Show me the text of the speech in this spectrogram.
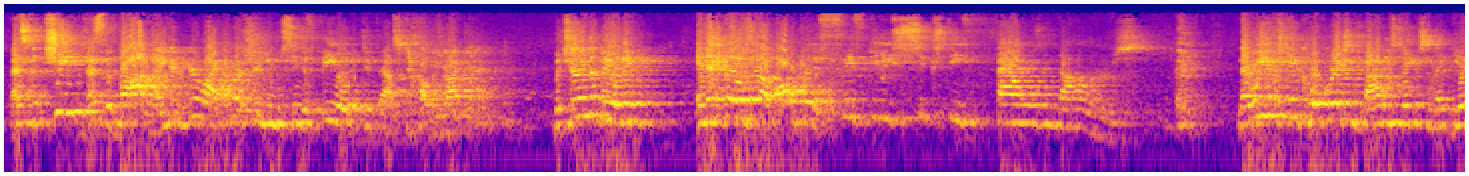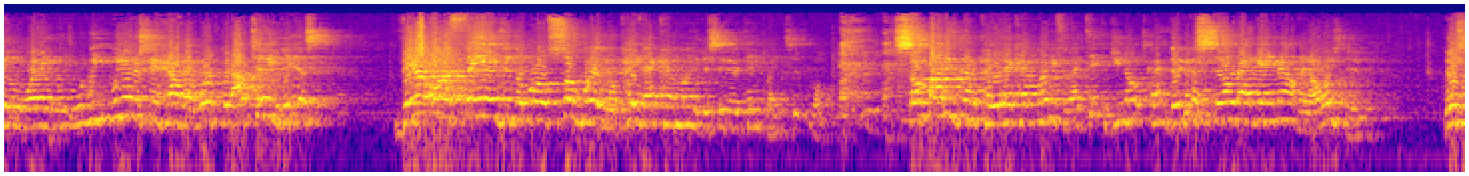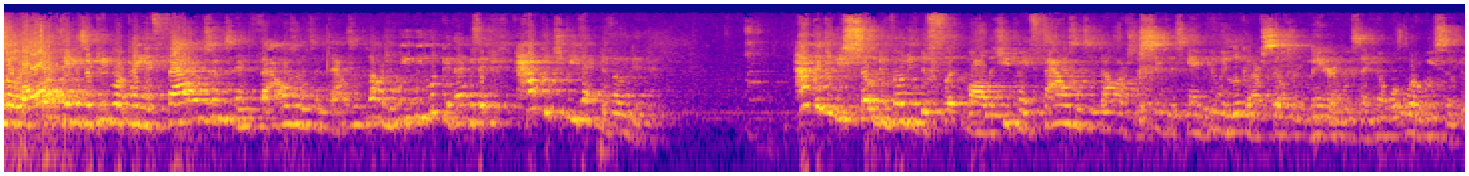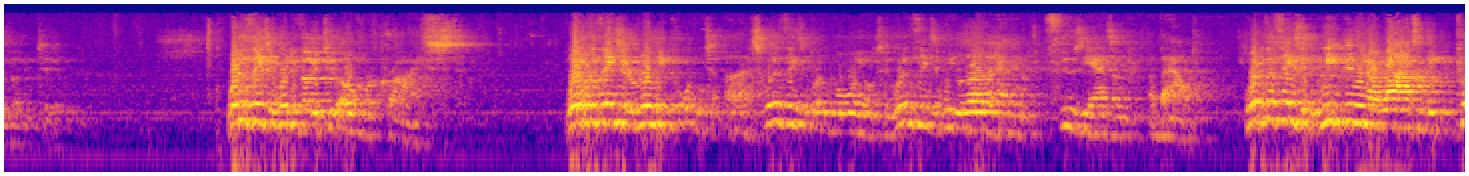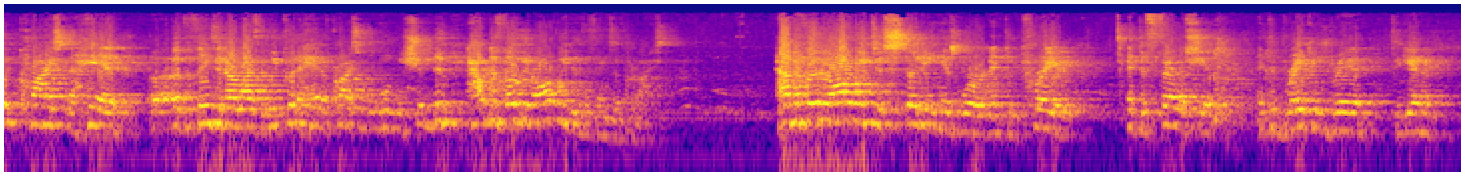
That's the cheapest. That's the bottom. Now, you're, you're like, I'm not sure you can see the field at $2,000, right? now. But you're in the building, and that goes up all the way to $50,000. Now, we understand corporations buy these tickets and they give them away. We, we understand how that works, but I'll tell you this. There are fans in the World somewhere that will pay that kind of money to see their team play the Super Bowl. Somebody's going to pay that kind of money for that ticket. You know what's going to happen? They're going to sell that game out. They always do. They'll sell all the tickets and people are paying thousands and thousands and thousands of dollars. We, we look at that and we say, how could you be that devoted? How could you be so devoted to football that you pay thousands of dollars to see this game? And Then we look at ourselves in the mirror and we say, you know, what, what are we so devoted to? What are the things that we're devoted to over Christ? What are the things that are really important to us? What are the things that we're loyal to? What are the things that we love and have enthusiasm about? What are the things that we do in our lives and we put Christ ahead uh, of the things in our lives that we put ahead of Christ when we should do? How devoted are we to the things of Christ? How devoted are we to studying His Word and to prayer and to fellowship and to breaking bread together?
